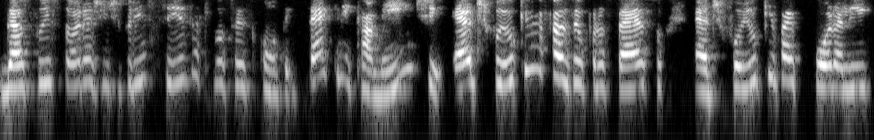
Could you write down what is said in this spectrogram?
da sua história. A gente precisa que vocês contem. Tecnicamente, é a DFOIU que vai fazer o processo, é a DFOIU que vai pôr ali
